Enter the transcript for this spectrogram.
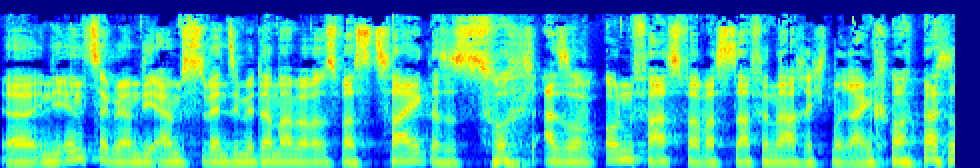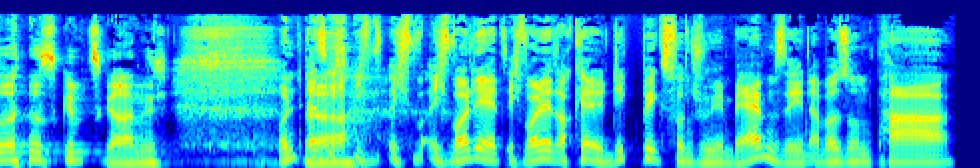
äh, in die Instagram-DMs, wenn sie mir da mal was, was zeigt, das ist so, also unfassbar, was da für Nachrichten reinkommen. Also das gibt's gar nicht. Und also ja. ich, ich, ich, wollte jetzt, ich wollte jetzt auch keine Dickpics von Julian Bam sehen, aber so ein paar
